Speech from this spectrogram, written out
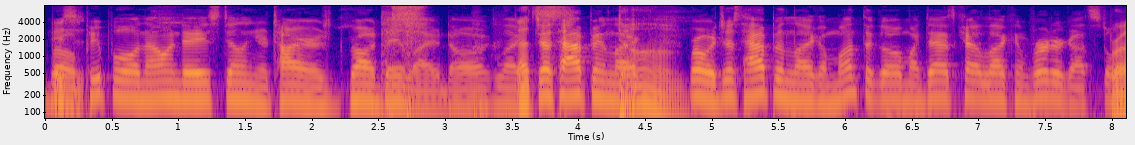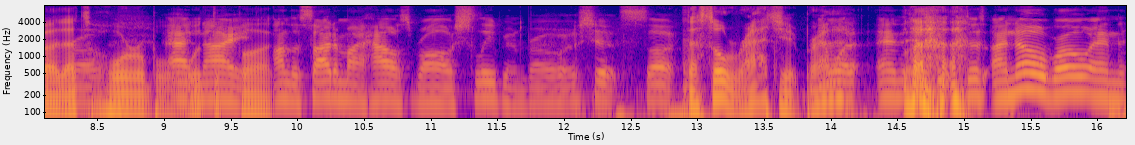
Bro, It's- people nowadays stealing your tires broad daylight, dog. Like just happened like dumb. bro, it just happened like a month ago. My dad's Cadillac converter got stolen. Bro, that's bro. horrible. At what night the fuck? on the side of my house, bro. I was sleeping, bro. That shit sucked. That's so ratchet, bro. And what? And, and th- this, I know, bro. And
